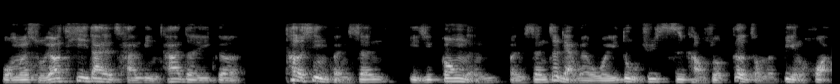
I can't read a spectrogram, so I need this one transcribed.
我们所要替代的产品，它的一个特性本身以及功能本身这两个维度去思考，说各种的变化，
